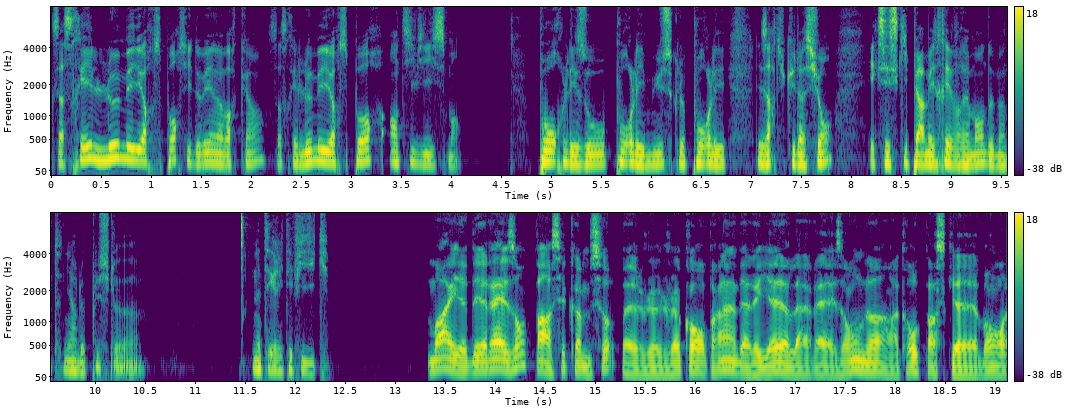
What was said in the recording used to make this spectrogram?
que ça serait le meilleur sport, s'il devait y en avoir qu'un, ça serait le meilleur sport anti-vieillissement. Pour les os, pour les muscles, pour les, articulations, et que c'est ce qui permettrait vraiment de maintenir le plus l'intégrité physique. Moi, il y a des raisons de penser comme ça. Euh, je, comprends derrière la raison, là, entre autres parce que, bon,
